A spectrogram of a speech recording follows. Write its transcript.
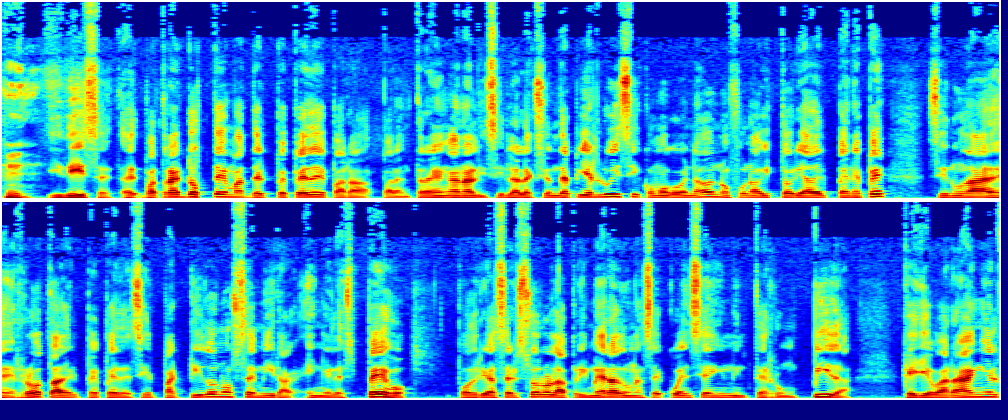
Hmm. Y dice, eh, voy a traer dos temas del PPD para, para entrar en análisis. La elección de Pierluisi como gobernador no fue una victoria del PNP, sino una derrota del PPD. Si el partido no se mira en el espejo, podría ser solo la primera de una secuencia ininterrumpida que llevará en, el,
